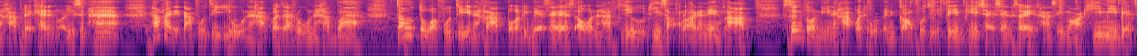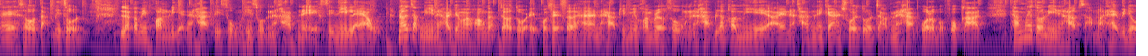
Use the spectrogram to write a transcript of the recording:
นะครับเหลือแค่ 125 ถ้าใครติดตามฟูจิอยู่นะครับก็จะรูนะครับว่าเจ้าตัวฟูจินะครับปกติเบส ISO นะครับจะอยู่ที่ 200 นั่นเองครับ ซึ่งตัวนี้นะครับก็ถือเป็นกล้องฟูจิฟิล์มที่ใช้เซนเซอร์ X-Tan CMOS ที่มีเบส ISO ต่ำที่สุด แล้วก็มีความละเอียดนะครับที่สูงที่สุดนะครับใน X series แล้ว นอกจากนี้นะครับจะมาพร้อมกับเจ้าตัว X processor 5นะครับที่มีความเร็วสูงนะครับแล้วก็มี AI นะครับในการช่วยตรวจจับนะครับพวกระบบโฟกัสทำให้ตัวนี้นะครับสามารถถ่ายวิดีโอ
